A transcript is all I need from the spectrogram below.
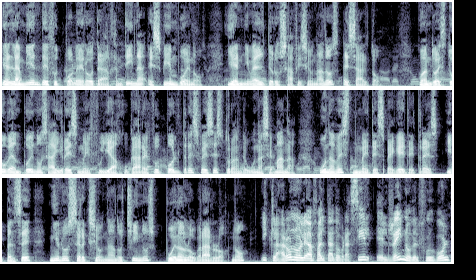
El ambiente futbolero de Argentina es bien bueno y el nivel de los aficionados es alto. Cuando estuve en Buenos Aires me fui a jugar al fútbol tres veces durante una semana. Una vez me despegué de tres y pensé, ni los seleccionados chinos pueden lograrlo, ¿no? Y claro, no le ha faltado Brasil, el reino del fútbol.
